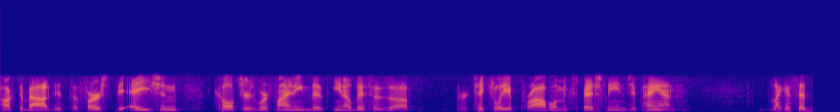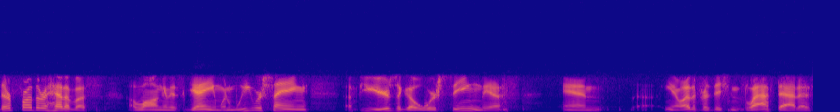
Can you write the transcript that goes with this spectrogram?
talked about, it's the first, the Asian cultures, we're finding that, you know, this is a particularly a problem, especially in Japan. Like I said, they're further ahead of us along in this game. When we were saying a few years ago, we're seeing this, and you know, other physicians laughed at us.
